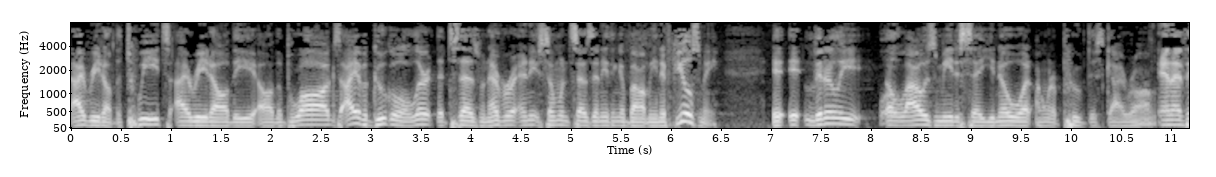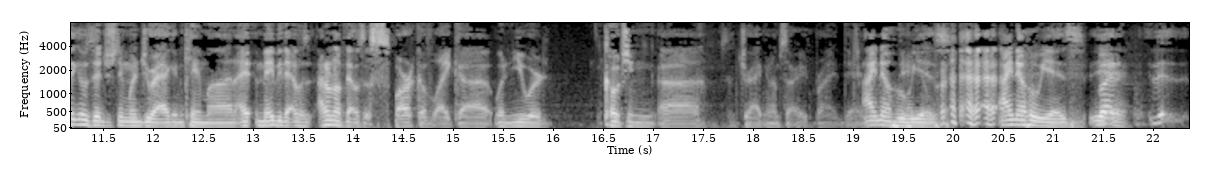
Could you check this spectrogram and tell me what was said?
I read all the tweets. I read all the, all the blogs. I have a Google alert that says whenever any, someone says anything about me and it fuels me. It, it literally allows me to say, you know what? I want to prove this guy wrong. And I think it was interesting when Dragon came on. I, maybe that was, I don't know if that was a spark of like, uh, when you were coaching, uh, Dragon, I'm sorry, Brian Dan. I know who he is. I know who he is. But the,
